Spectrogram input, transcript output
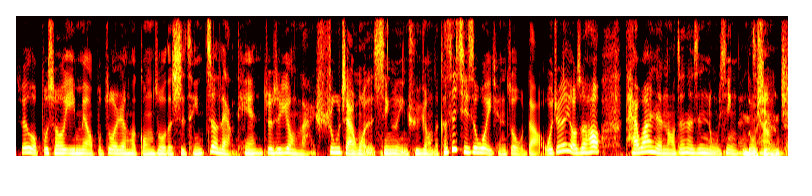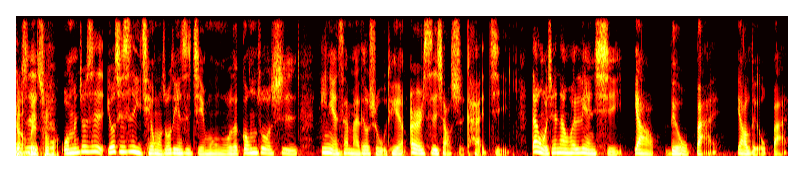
所以我不收 email，不做任何工作的事情。这两天就是用来舒展我的心灵去用的。可是其实我以前做不到，我觉得有时候台湾人哦，真的是奴性很强，奴性很强，没错。我们就是，尤其是以前我做电视节目，我的工作是一年三百六十五天，二十四小时开机，但我现在会练习要留白。要留白，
